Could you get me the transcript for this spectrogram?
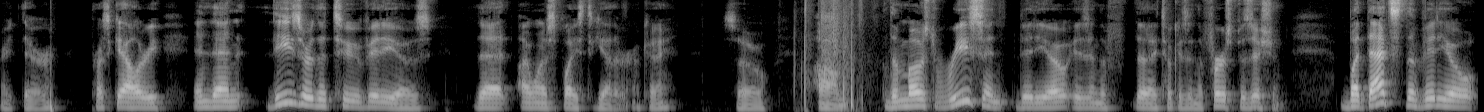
right there, press gallery, and then these are the two videos that I want to splice together, okay? So um, the most recent video is in the that I took is in the first position. But that's the video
